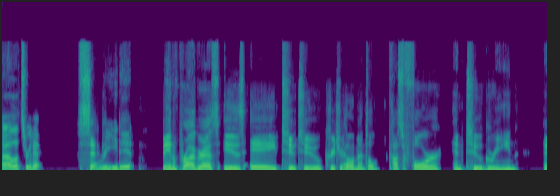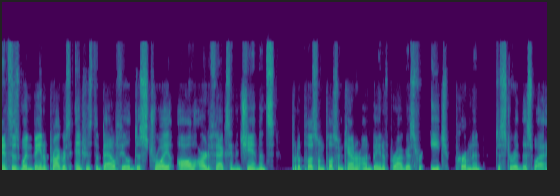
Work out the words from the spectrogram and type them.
uh let's read it Sick. Read it. Bane of Progress is a 2 2 creature elemental, costs four and two green. And it says when Bane of Progress enters the battlefield, destroy all artifacts and enchantments. Put a plus one plus one counter on Bane of Progress for each permanent destroyed this way.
